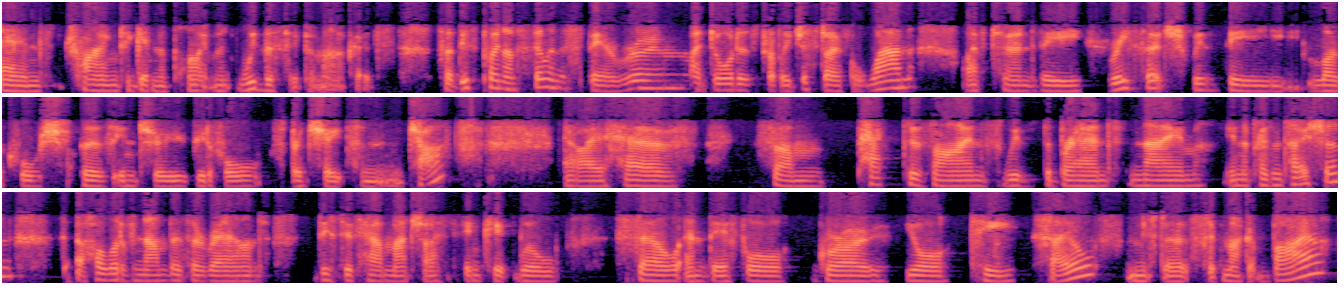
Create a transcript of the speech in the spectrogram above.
and trying to get an appointment with the supermarkets. So at this point, I'm still in the spare room. My daughter's probably just over one. I've turned the research with the local shoppers into beautiful spreadsheets and charts. I have some pack designs with the brand name in the presentation, a whole lot of numbers around this is how much I think it will sell and therefore grow your tea sales, Mr. Supermarket Buyer.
